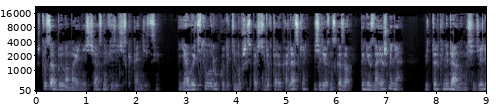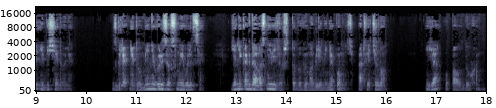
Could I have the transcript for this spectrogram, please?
что забыл о моей несчастной физической кондиции. Я вытянул руку, дотянувшись почти до второй коляски, и серьезно сказал, «Ты не узнаешь меня? Ведь только недавно мы сидели и беседовали». Взгляд недоумения выразился на его лице. «Я никогда вас не видел, чтобы вы могли меня помнить», — ответил он. Я упал духом.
